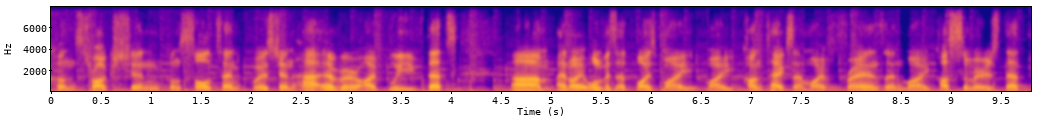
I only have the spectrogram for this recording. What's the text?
construction consultant question. However, I believe that, um, and I always advise my my contacts and my friends and my customers that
